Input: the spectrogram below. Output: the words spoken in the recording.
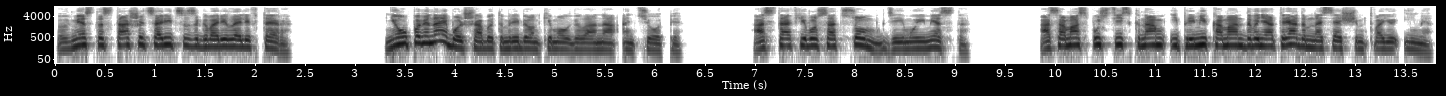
Вместо старшей царицы заговорила Элифтера. «Не упоминай больше об этом ребенке», — молвила она Антиопе. «Оставь его с отцом, где ему и место, а сама спустись к нам и прими командование отрядом, носящим твое имя.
